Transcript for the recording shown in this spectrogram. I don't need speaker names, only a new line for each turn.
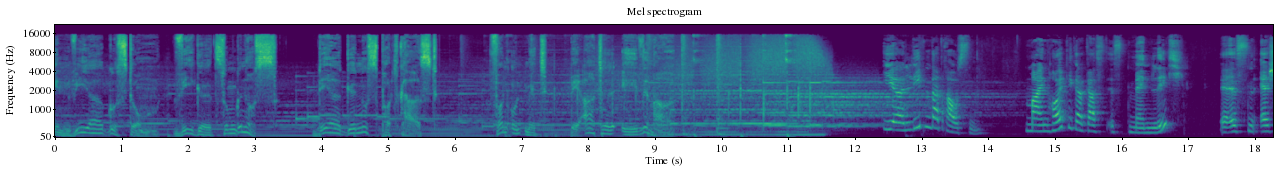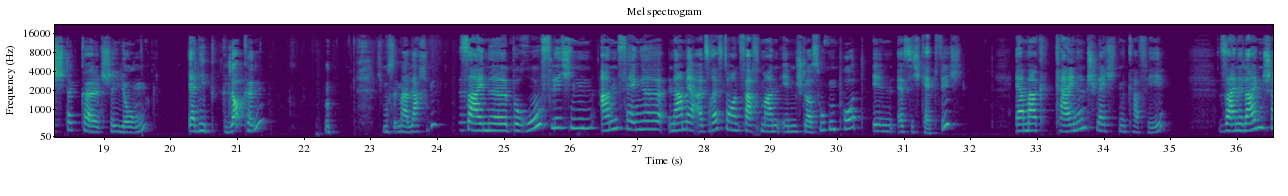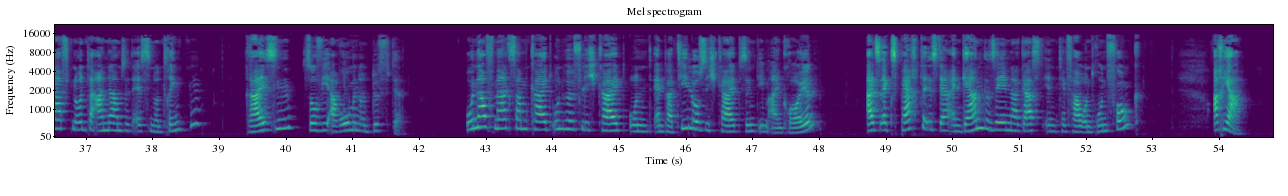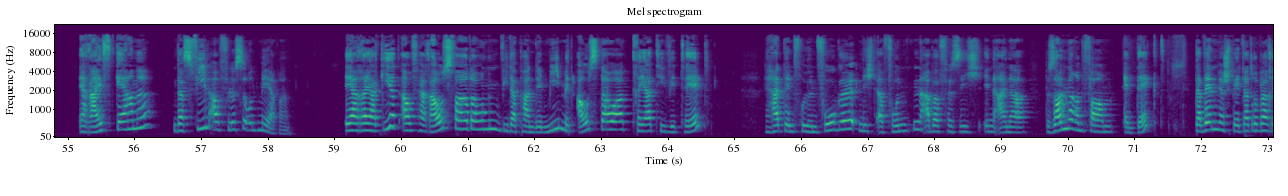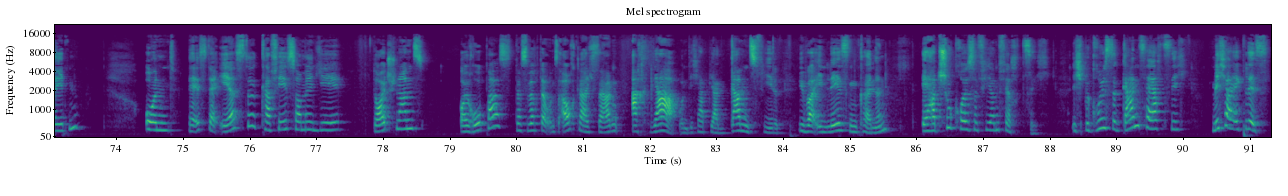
In Via Gustum, Wege zum Genuss. Der Genuss-Podcast. Von und mit Beate E. Wimmer.
Ihr Lieben da draußen, mein heutiger Gast ist männlich. Er ist ein echter Kölsche Jung. Er liebt Glocken. Ich muss immer lachen. Seine beruflichen Anfänge nahm er als Restaurantfachmann im Schloss Hugenpot in Essig-Kettwig. Er mag keinen schlechten Kaffee. Seine Leidenschaften unter anderem sind Essen und Trinken, Reisen sowie Aromen und Düfte. Unaufmerksamkeit, Unhöflichkeit und Empathielosigkeit sind ihm ein Gräuel. Als Experte ist er ein gern gesehener Gast in TV und Rundfunk. Ach ja, er reist gerne, das viel auf Flüsse und Meere. Er reagiert auf Herausforderungen wie der Pandemie mit Ausdauer, Kreativität. Er hat den frühen Vogel nicht erfunden, aber für sich in einer besonderen Form entdeckt. Da werden wir später drüber reden. Und er ist der erste Café-Sommelier Deutschlands Europas, das wird er uns auch gleich sagen. Ach ja, und ich habe ja ganz viel über ihn lesen können. Er hat Schuhgröße 44. Ich begrüße ganz herzlich Michael Gliss,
